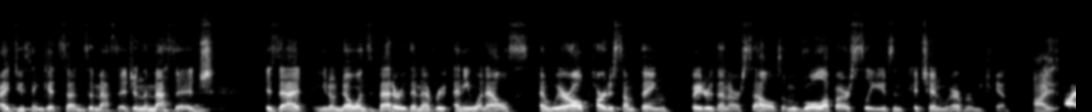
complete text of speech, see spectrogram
I do think it sends a message. And the message is that, you know, no one's better than every anyone else. And we're all part of something greater than ourselves. And we roll up our sleeves and pitch in wherever we can. I, I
